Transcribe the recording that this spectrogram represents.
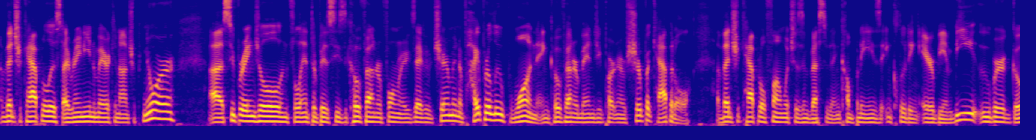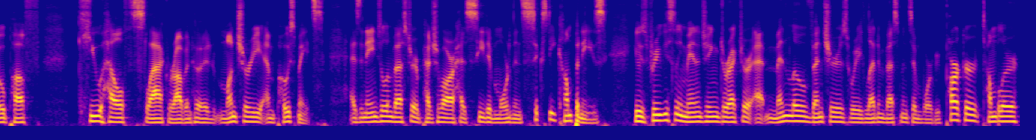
venture capitalist, Iranian American entrepreneur, uh, super angel, and philanthropist. He's the co founder and former executive chairman of Hyperloop One and co founder managing partner of Sherpa Capital, a venture capital fund which has invested in companies including Airbnb, Uber, GoPuff, Cue Health, Slack, Robinhood, Munchery, and Postmates. As an angel investor, Pishevar has seeded more than 60 companies. He was previously managing director at Menlo Ventures, where he led investments in Warby Parker, Tumblr,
